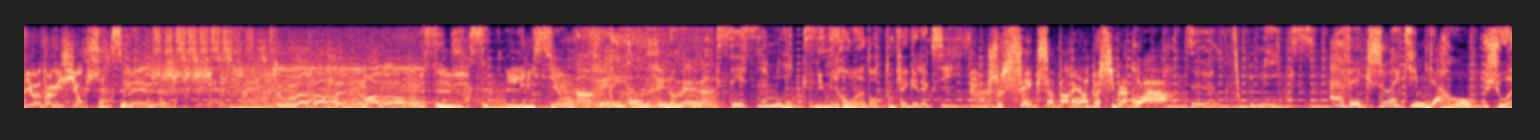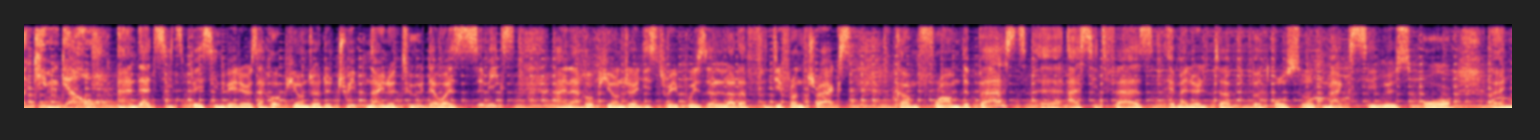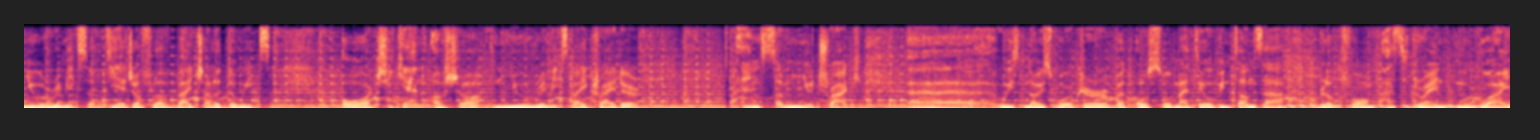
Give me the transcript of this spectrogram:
Vous avez rempli votre mission. Chaque semaine. Tout va parfaitement à bord. The Mix, l'émission. Un véritable phénomène. C'est The Mix. Numéro 1 dans toute la galaxie. Je sais que ça paraît impossible à croire. The Mix. Avec Joachim Garraud. Joachim Garraud. And that's it, Space Invaders. I hope you enjoyed the trip 902. That was The Mix. And I hope you enjoyed this trip with a lot of different tracks come from the past. Uh, Acid Phase, Emmanuel Top, but also Maximus or a new remix of The Age Of Love by Charlotte de Witte or Chicane Offshore, new remix by Kryder and some new track uh, with Noise Walker, but also Matteo Vitanza, Blockform, Acid Rain, MOGUAI,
